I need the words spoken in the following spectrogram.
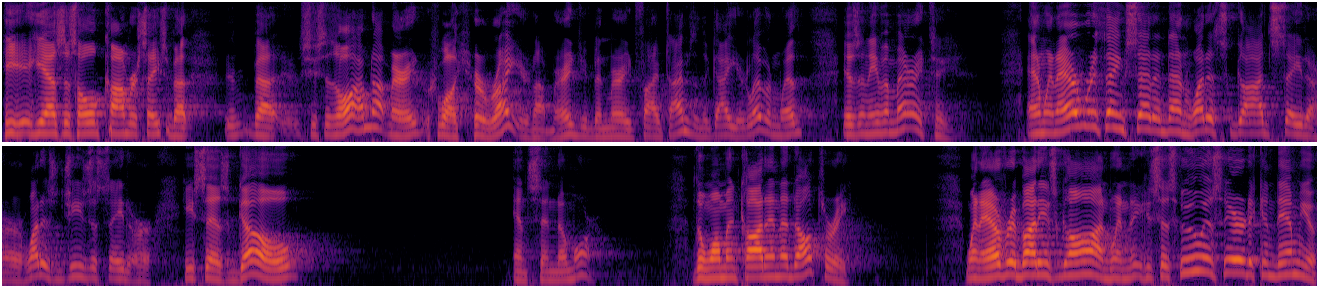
He, he has this whole conversation about about, she says, Oh, I'm not married. Well, you're right, you're not married. You've been married five times, and the guy you're living with isn't even married to you. And when everything's said and done, what does God say to her? What does Jesus say to her? He says, Go and sin no more. The woman caught in adultery. When everybody's gone, when he says, Who is here to condemn you?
